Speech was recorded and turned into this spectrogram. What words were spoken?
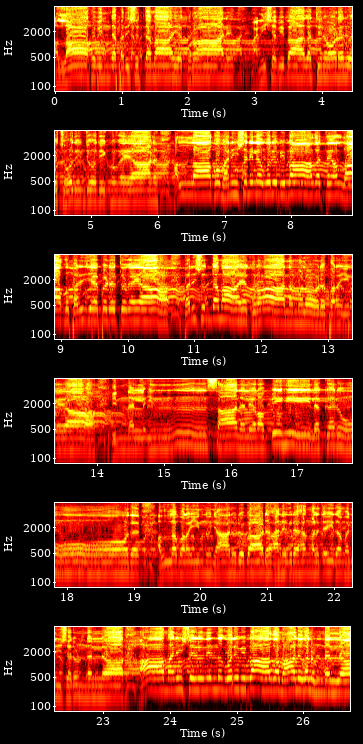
അള്ളാഹുവിന്റെ പരിശുദ്ധമായ ഖുർആൻ മനുഷ്യ വിഭാഗത്തിനോടൊരു ചോദ്യം ചോദിക്കുകയാണ്. അള്ളാഹു മനുഷ്യനിലെ ഒരു വിഭാഗത്തെ അള്ളാഹു പരിചയപ്പെടുത്തുകയാ. പരിശുദ്ധമായ ഖുർആൻ നമ്മളോട് പറയുകയാ. ഇന്നൽ അല്ല പറയുന്നു ഞാൻ ഒരുപാട് അനുഗ്രഹങ്ങൾ ചെയ്ത മനുഷ്യരുണ്ടല്ലോ. ആ മനുഷ്യരിൽ നിന്ന് ഒരു വിഭാഗം ആളുകളുണ്ടല്ലോ.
